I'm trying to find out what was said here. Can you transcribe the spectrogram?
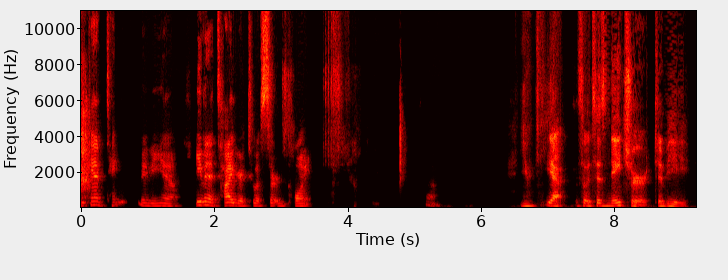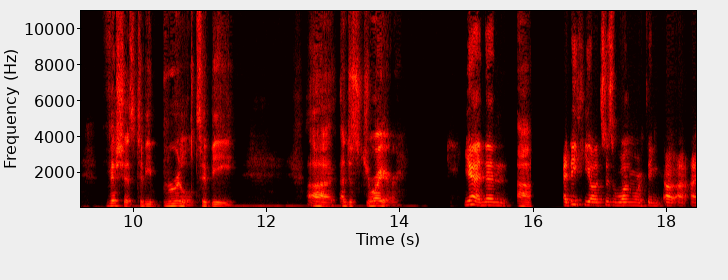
you can't take maybe you know even a tiger to a certain point. You, yeah. So it's his nature to be vicious, to be brutal, to be uh, a destroyer. Yeah, and then Uh, I think he also just one more thing. Uh, I, I,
